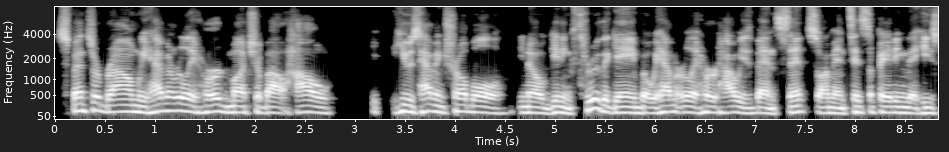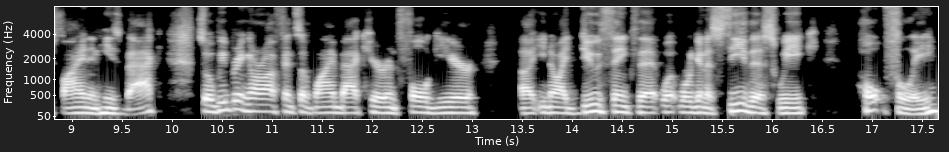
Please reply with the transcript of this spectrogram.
Spencer Brown, we haven't really heard much about how he was having trouble, you know, getting through the game, but we haven't really heard how he's been since. So I'm anticipating that he's fine and he's back. So if we bring our offensive line back here in full gear, uh, you know, I do think that what we're going to see this week, hopefully,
